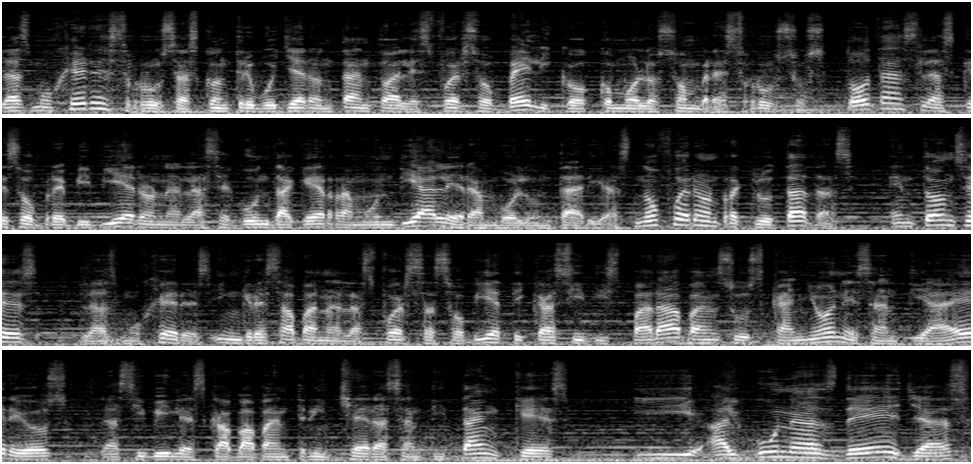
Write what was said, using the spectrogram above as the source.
Las mujeres rusas contribuyeron tanto al esfuerzo bélico como los hombres rusos. Todas las que sobrevivieron a la Segunda Guerra Mundial eran voluntarias, no fueron reclutadas. Entonces, las mujeres ingresaban a las fuerzas soviéticas y disparaban sus cañones antiaéreos, las civiles cavaban trincheras antitanques y algunas de ellas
